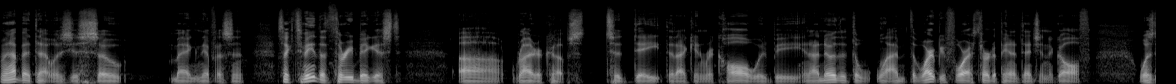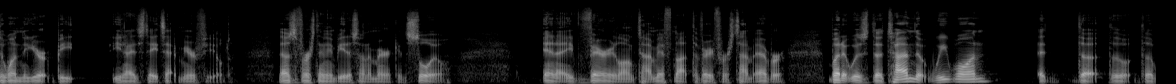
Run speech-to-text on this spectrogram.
I mean, I bet that was just so magnificent. It's like to me the three biggest uh, Ryder Cups to date that I can recall would be, and I know that the the right before I started paying attention to golf was the one the Europe beat the United States at Muirfield. That was the first time they beat us on American soil in a very long time, if not the very first time ever. But it was the time that we won the the the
